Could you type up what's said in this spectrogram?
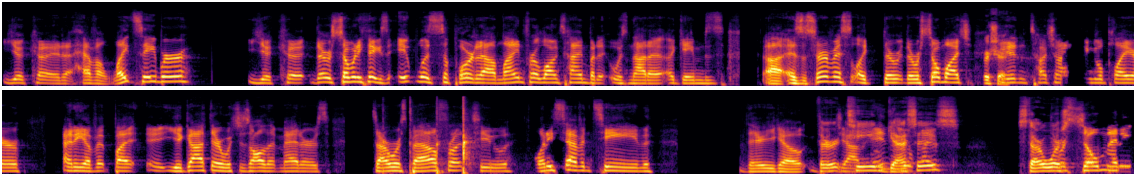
You could have a lightsaber. You could, there there's so many things. It was supported online for a long time, but it was not a, a games uh, as a service. Like there, there was so much. For sure. You didn't touch on single player, any of it, but you got there, which is all that matters. Star Wars Battlefront 2, 2017. There you go. Good 13 And you're right, guesses. Star There were Wars. so many.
